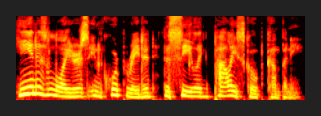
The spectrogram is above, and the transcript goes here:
he and his lawyers incorporated the Selig Polyscope Company.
